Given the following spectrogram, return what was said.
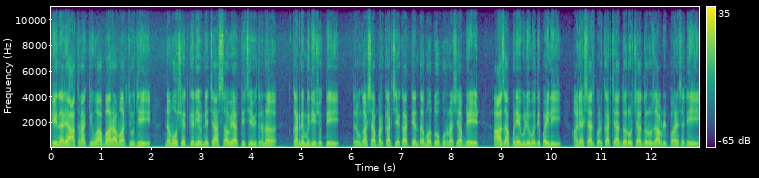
येणाऱ्या अकरा किंवा बारा मार्च रोजी नमो शेतकरी योजनेच्या सहाव्या हप्त्याचे वितरण करण्यामध्ये येऊ शकते. तर मग अशा प्रकारची एक अत्यंत महत्त्वपूर्ण अशी अपडेट आज आपण या व्हिडिओमध्ये पाहिली आणि अशाच प्रकारच्या दररोजच्या दररोज अपडेट पाहण्यासाठी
